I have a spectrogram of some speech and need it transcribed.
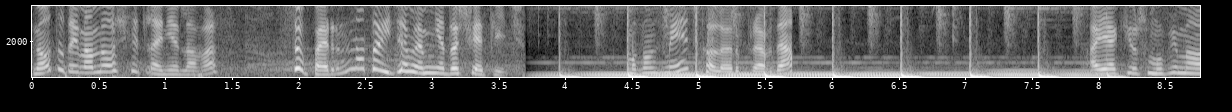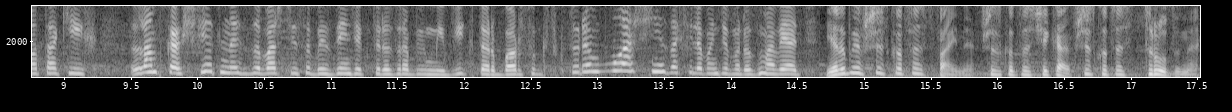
No, tutaj mamy oświetlenie dla Was. super, no to idziemy mnie doświetlić. Mogą zmieniać kolor, prawda? A jak już mówimy o takich lampkach świetnych, zobaczcie sobie zdjęcie, które zrobił mi Wiktor Borsuk, z którym właśnie za chwilę będziemy rozmawiać. Ja lubię wszystko, co jest fajne, wszystko, co jest ciekawe, wszystko, co jest trudne.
